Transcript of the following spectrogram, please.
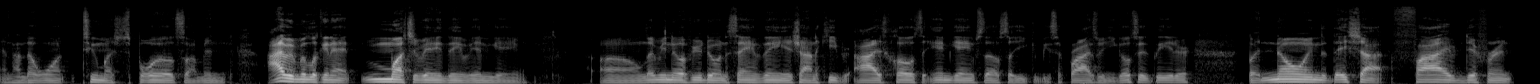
and I don't want too much spoiled. So I've been I haven't been looking at much of anything of Endgame. Um, let me know if you're doing the same thing. You're trying to keep your eyes closed to Endgame stuff so you can be surprised when you go to the theater. But knowing that they shot five different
